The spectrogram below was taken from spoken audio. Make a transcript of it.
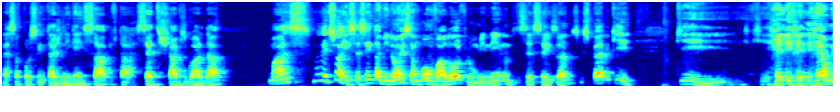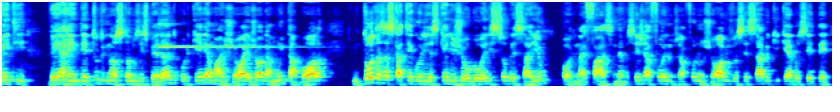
Nessa porcentagem ninguém sabe, está sete chaves guardado. Mas é isso aí, 60 milhões é um bom valor para um menino de 16 anos. Espero que, que, que ele realmente venha render tudo que nós estamos esperando, porque ele é uma joia, joga muita bola. Em todas as categorias que ele jogou, ele sobressaiu pô, não é fácil, né? Vocês já foram, já foram jovens, você sabe o que é você ter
